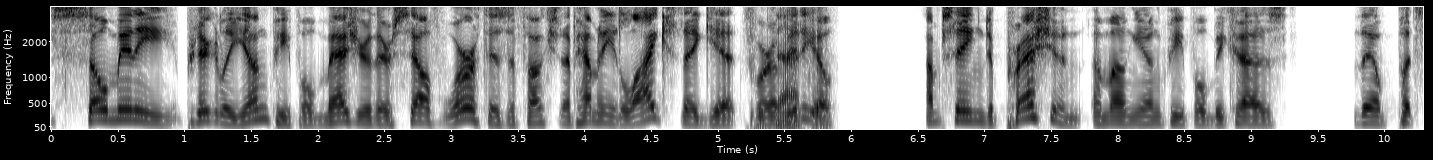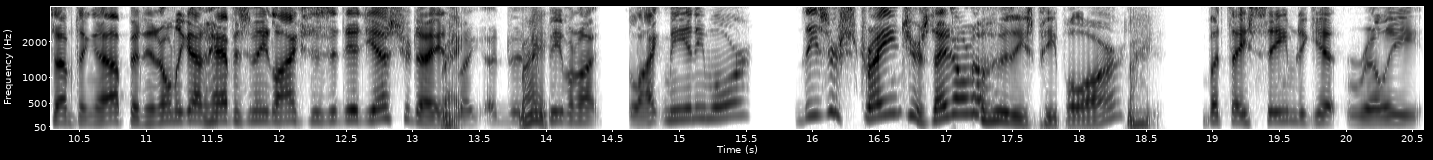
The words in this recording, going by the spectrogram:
so many, particularly young people, measure their self worth as a function of how many likes they get for a video. I'm seeing depression among young people because they'll put something up and it only got half as many likes as it did yesterday. It's Right. like, uh, do Right. people not like me anymore? These are strangers. They don't know who these people are, Right. but they seem to get really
